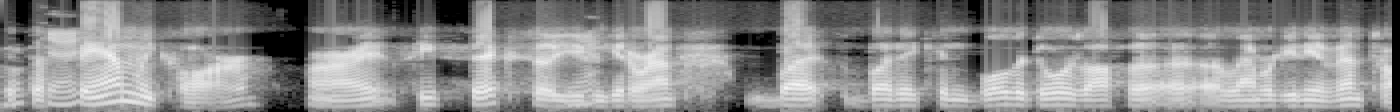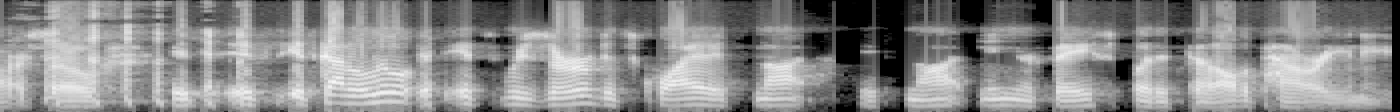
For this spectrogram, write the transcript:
It's Okay. a family car. All right, seat six, so you Yeah. can get around, but but it can blow the doors off a, a Lamborghini Aventador. So it's it's it's got a little. It, it's reserved. It's quiet. It's not it's not in your face, but it's got all the power you need.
